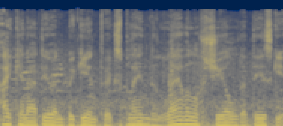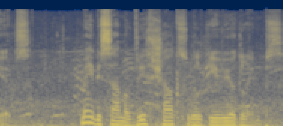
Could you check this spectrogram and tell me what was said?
I cannot even begin to explain the level of chill that this gives. Maybe some of these shots will give you a glimpse.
